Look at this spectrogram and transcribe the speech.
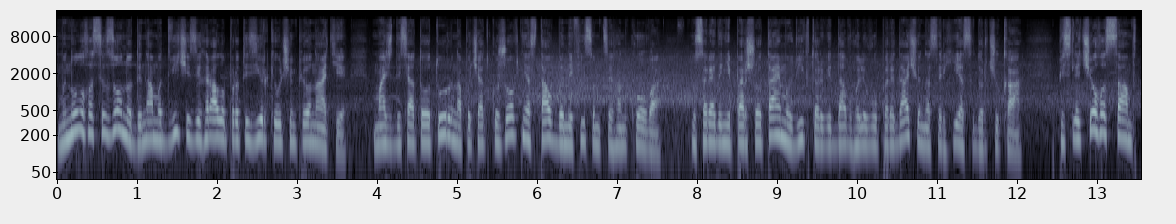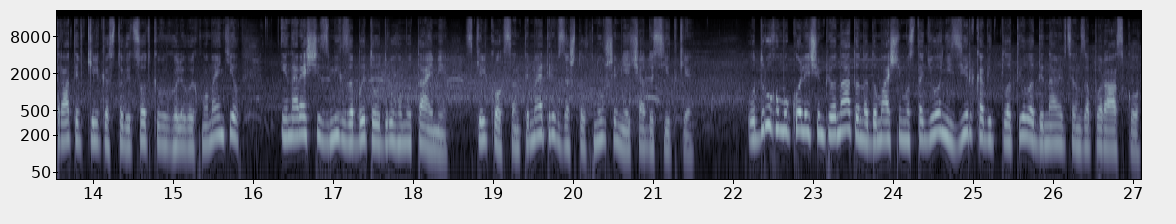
Минулого сезону Динамо двічі зіграло проти зірки у чемпіонаті. Матч 10-го туру на початку жовтня став бенефісом циганкова. У середині першого тайму Віктор віддав гольову передачу на Сергія Сидорчука. Після чого сам втратив кілька стовідсоткових гольових моментів і нарешті зміг забити у другому таймі з кількох сантиметрів, заштовхнувши м'яча до сітки. У другому колі чемпіонату на домашньому стадіоні зірка відплатила динамівцям за поразку.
